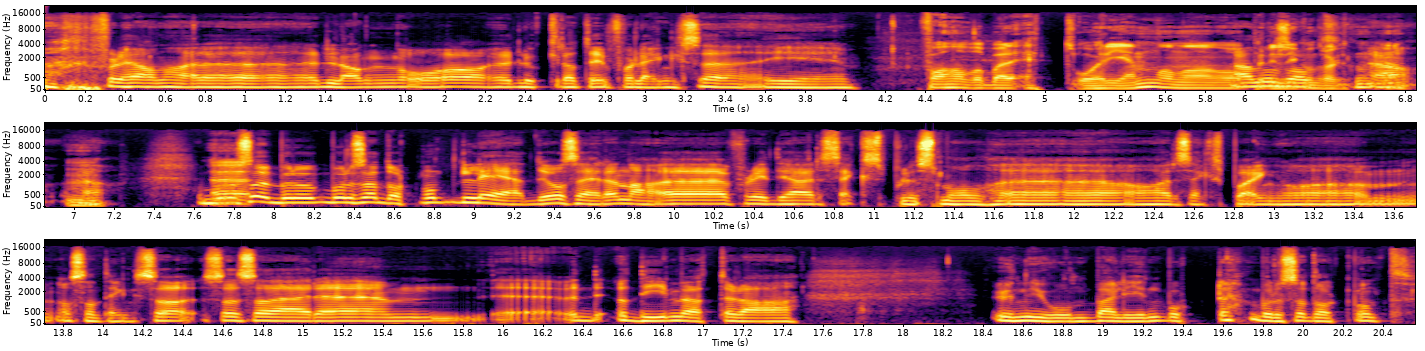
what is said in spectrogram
Fordi han har eh, lang og lukrativ forlengelse i For han hadde bare ett år igjen, han ja, noe opprinnelig sånt. kontrakten. Ja, Mm. ja. Og Borussia, Borussia Dortmund leder jo serien, da, fordi de har seks plussmål og har seks poeng og, mm, og sånne ting. Så, så, så er Og de møter da Union Berlin borte, Borussia Dortmund.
